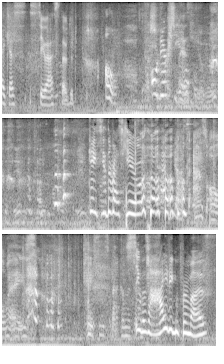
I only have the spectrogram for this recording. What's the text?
I guess Sue asked them to. Oh, oh, there she is. Casey to the rescue. Yes, as always. Casey's back on the she was hiding from us.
